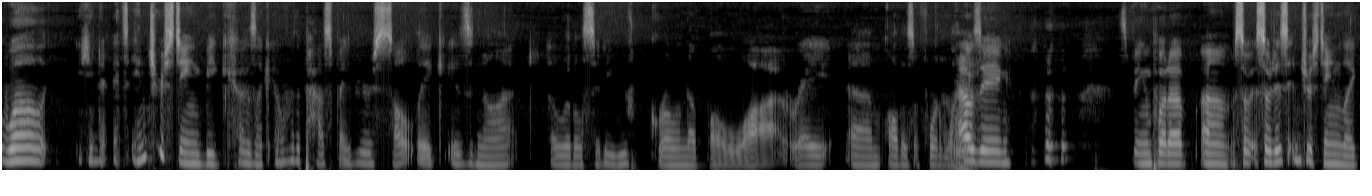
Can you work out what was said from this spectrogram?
well, you know, it's interesting because like over the past five years, Salt Lake is not a little city. We've grown up a lot, right? Um, all this affordable oh, housing it's being put up. Um, so so it is interesting. Like,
